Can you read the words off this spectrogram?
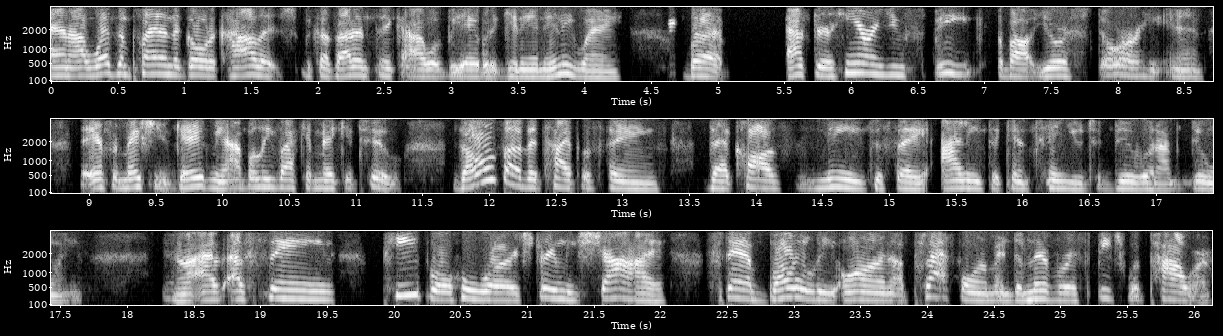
And I wasn't planning to go to college because I didn't think I would be able to get in anyway. But after hearing you speak about your story and the information you gave me, I believe I can make it too. Those are the type of things that cause me to say I need to continue to do what I'm doing. You know, I've I've seen people who were extremely shy stand boldly on a platform and deliver a speech with power.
